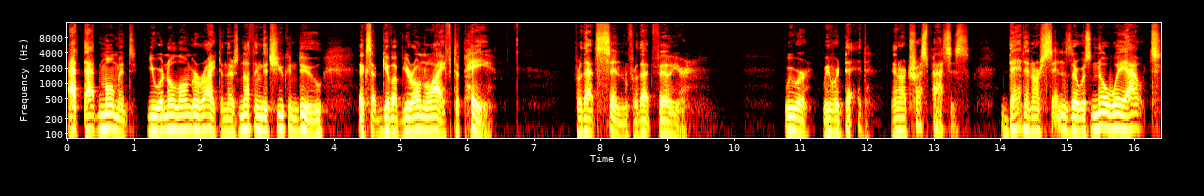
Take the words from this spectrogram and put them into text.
at that moment, you were no longer right, and there's nothing that you can do except give up your own life to pay for that sin, for that failure. We were, we were dead in our trespasses, dead in our sins. There was no way out.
